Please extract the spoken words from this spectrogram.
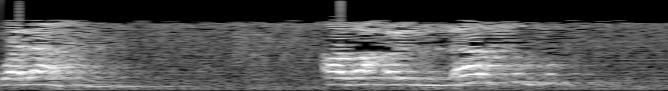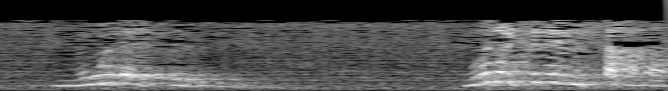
ولكن أضع اللافظ مو للكل مو للكل المستحضر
